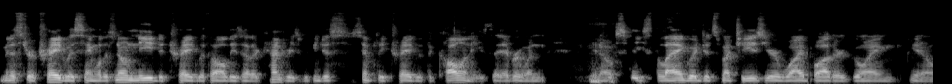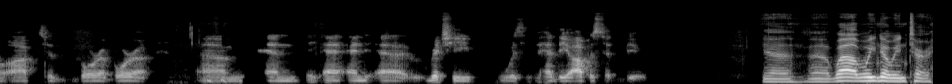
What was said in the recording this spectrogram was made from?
minister of trade was saying, well, there's no need to trade with all these other countries. We can just simply trade with the colonies. That everyone, you know, speaks the language. It's much easier. Why bother going, you know, off to Bora Bora? Um, and and uh, Ritchie was had the opposite view. Yeah, uh, well, we know inter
